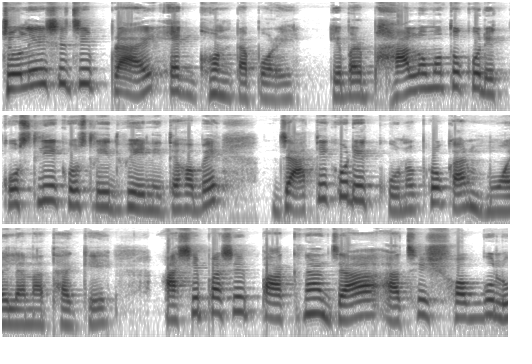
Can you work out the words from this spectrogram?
চলে এসেছি প্রায় এক ঘণ্টা পরে। এবার ভালো মতো করে কষলিয়ে কষলিয়ে ধুয়ে নিতে হবে যাতে করে কোনো প্রকার ময়লা না থাকে। আশেপাশের পাখনা যা আছে সবগুলো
